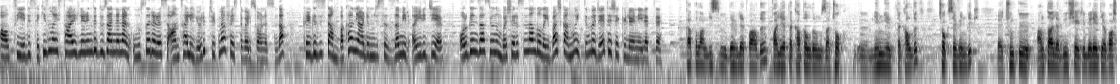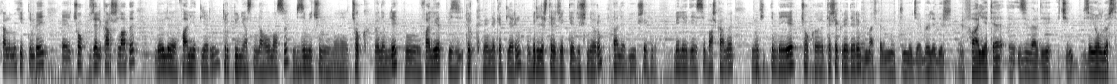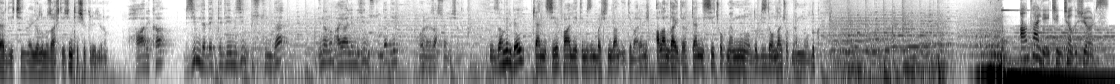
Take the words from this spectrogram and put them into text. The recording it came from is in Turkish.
...6-7-8 Mayıs tarihlerinde düzenlenen Uluslararası Antalya Yörük Türkmen Festivali sonrasında Kırgızistan Bakan Yardımcısı Zamir Ayılıcıyev, organizasyonun başarısından dolayı Başkan Muhittin Böce'ye teşekkürlerini iletti. Katılan bir sürü devlet vardı. Faaliyete katıldığımızda çok e, memnuniyetle kaldık. Çok sevindik. E, çünkü Antalya Büyükşehir Belediye Başkanı Muhittin Bey e, çok güzel karşıladı. Böyle faaliyetlerin Türk dünyasında olması bizim için e, çok önemli. Bu faaliyet bizi Türk memleketlerin birleştirecek diye düşünüyorum. Antalya Büyükşehir Belediyesi Başkanı Muhittin Bey'e çok e, teşekkür ederim. Sayın Başkanım Muhittin Böce böyle bir e, faaliyete izin verdiği için, bize yol gösterdiği için ve yolumuzu açtığı için teşekkür ediyorum. harika, bizim de beklediğimizin üstünde, inanın hayalimizin üstünde bir organizasyon yaşadık. Zamir Bey kendisi faaliyetimizin başından itibaren ilk alandaydı. Kendisi çok memnun oldu. Biz de ondan çok memnun olduk. Antalya için çalışıyoruz.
